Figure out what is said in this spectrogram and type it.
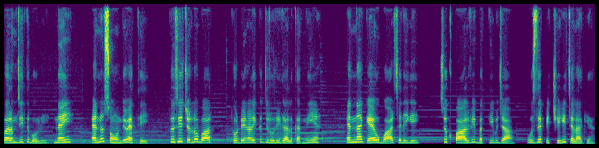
ਪਰਮਜੀਤ ਬੋਲੀ, ਨਹੀਂ, ਇਹਨੂੰ ਸੌਣ ਦਿਓ ਇੱਥੇ ਹੀ। ਤੁਸੀਂ ਚਲੋ ਬਾਹਰ, ਤੁਹਾਡੇ ਨਾਲ ਇੱਕ ਜ਼ਰੂਰੀ ਗੱਲ ਕਰਨੀ ਹੈ। ਇੰਨਾ ਕਹਿ ਉਹ ਬਾਹਰ ਚਲੀ ਗਈ। ਸੁਖਪਾਲ ਵੀ ਬੱਤੀ ਬੁਝਾ ਉਸ ਦੇ ਪਿੱਛੇ ਹੀ ਚਲਾ ਗਿਆ।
